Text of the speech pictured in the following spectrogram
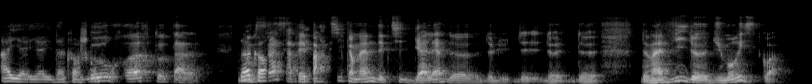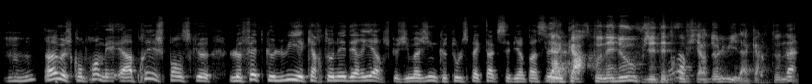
Aïe, aïe, aïe, d'accord. L'horreur totale. Donc ça, ça fait partie quand même des petites galères de de de de de ma vie d'humoriste, quoi. Mmh mh. Ah mais je comprends, mais après, je pense que le fait que lui ait cartonné derrière, parce que j'imagine que tout le spectacle s'est bien Il a passé cartonné de ouf, j'étais trop fier de lui, il a Bah, cartonné.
